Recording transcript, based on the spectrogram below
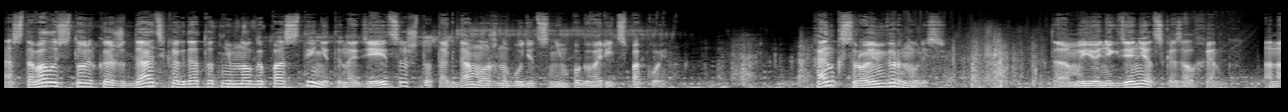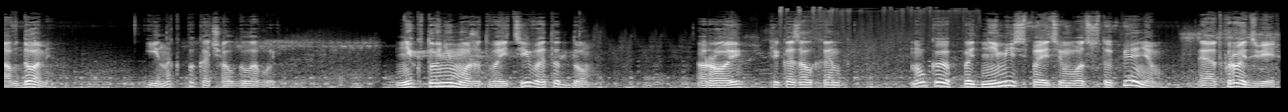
Оставалось только ждать, когда тот немного постынет, и надеяться, что тогда можно будет с ним поговорить спокойно. Хэнк с Роем вернулись. «Там ее нигде нет», — сказал Хэнк. «Она в доме». Инок покачал головой. «Никто не может войти в этот дом». «Рой», — приказал Хэнк, — «ну-ка поднимись по этим вот ступеням и открой дверь».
